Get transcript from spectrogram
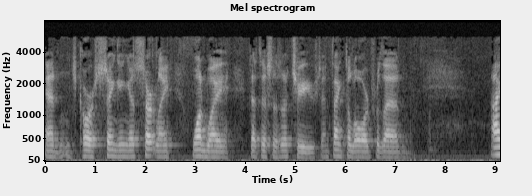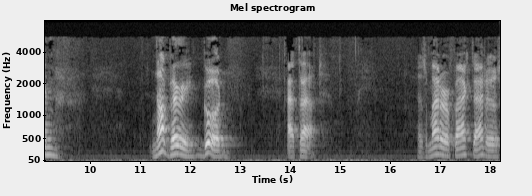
And of course, singing is certainly one way that this is achieved, and thank the Lord for that. I'm not very good at that. As a matter of fact, that is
